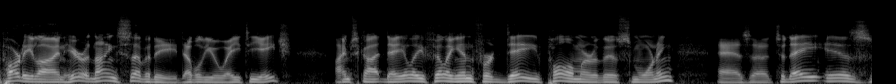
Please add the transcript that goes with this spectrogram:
Party Line here at 970 WATH. I'm Scott Daly filling in for Dave Palmer this morning as uh, today is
